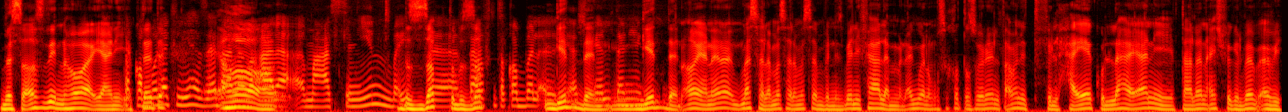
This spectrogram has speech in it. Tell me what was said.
بس قصدي إن هو يعني ابتدى تقبلك ليها زاد آه. على, مع السنين بقيت بالظبط، بالظبط. تتقبل جدا أشكال تانية جدا آه يعني أنا مثلا مثلا مثلا بالنسبة لي فعلا من أجمل الموسيقى التصويرية اللي اتعملت في الحياة كلها يعني بتاع اللي أنا عايش في جلباب أبي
